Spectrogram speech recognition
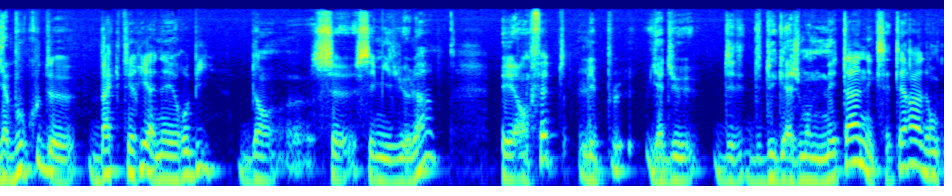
y, a, beaucoup de bactéries anaérobies dans ces milieux-là. Et en fait, il y a du, des, dégagements de méthane, etc. Donc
